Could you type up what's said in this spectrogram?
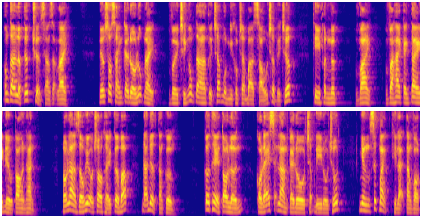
ông ta lập tức chuyển sang dạng lai. Nếu so sánh Kaido lúc này với chính ông ta từ chap 1036 trở về trước, thì phần ngực, vai và hai cánh tay đều to hơn hẳn. Nó là dấu hiệu cho thấy cơ bắp đã được tăng cường. Cơ thể to lớn có lẽ sẽ làm Kaido chậm đi đôi chút, nhưng sức mạnh thì lại tăng vọt.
